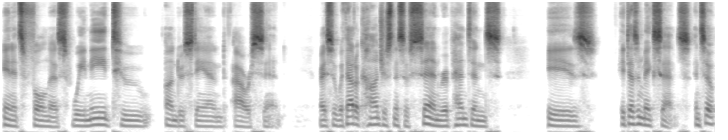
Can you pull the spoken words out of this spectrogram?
in its fullness, we need to understand our sin, right? So without a consciousness of sin, repentance is, it doesn't make sense. And so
